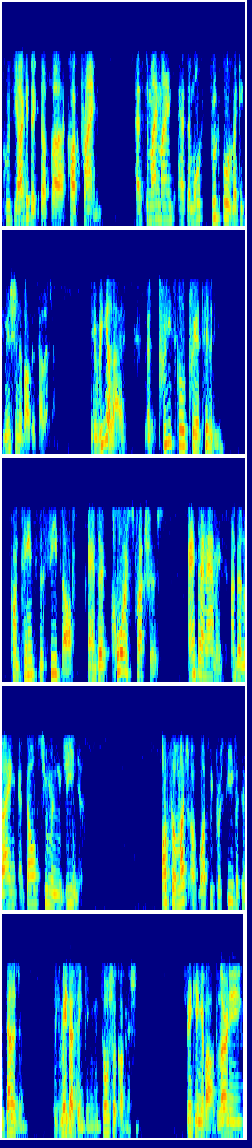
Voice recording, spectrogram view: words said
who's the architect of uh, Prime, has, to my mind, had the most fruitful recognition about intelligence. He realized that preschool creativity contains the seeds of and the core structures and dynamics underlying adult human genius. Also, much of what we perceive as intelligence is meta thinking and social cognition, thinking about learning,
